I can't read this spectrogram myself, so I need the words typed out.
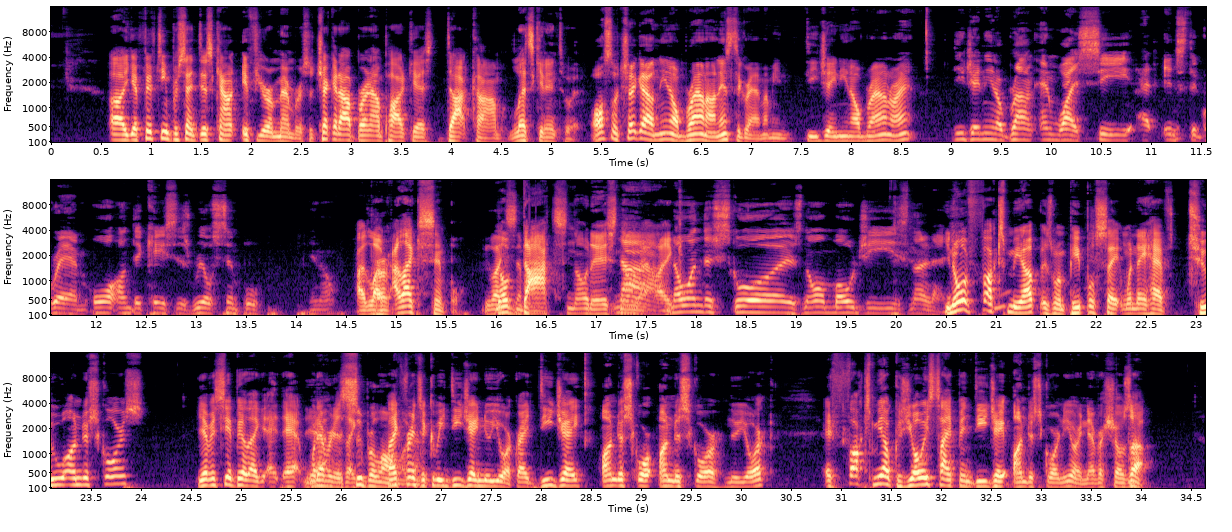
Uh, you get 15% discount if you're a member. So check it out, burnoutpodcast.com. Let's get into it. Also, check out Nino Brown on Instagram. I mean, DJ Nino Brown, right? DJ Nino Brown NYC at Instagram or under cases real simple. You know, I like I like simple. You like no simple. dots, no this, no that. Like, no underscores, no emojis, none of that. you know what fucks me up is when people say when they have two underscores. You ever see it be like eh, eh, whatever it is, like, super long Like for one, instance, it could be DJ New York, right? DJ underscore underscore New York. It fucks me up because you always type in DJ underscore New York, it never shows up.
